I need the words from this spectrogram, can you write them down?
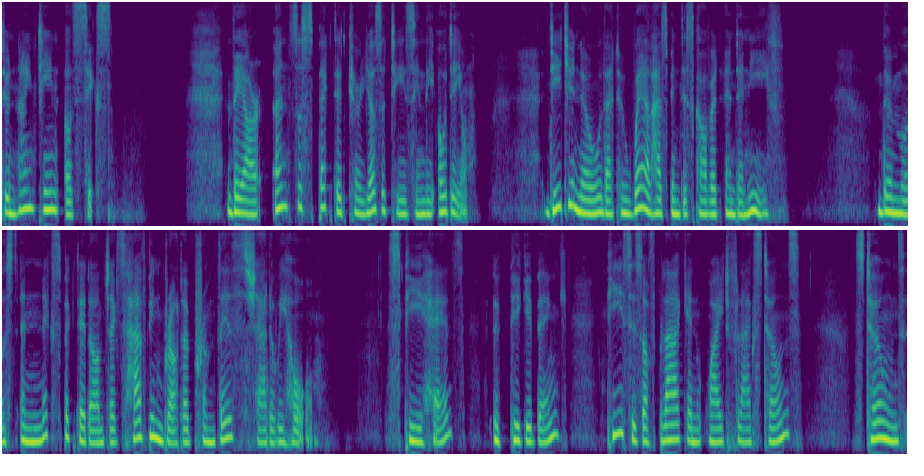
to 1906. There are unsuspected curiosities in the Odeon. Did you know that a well has been discovered underneath? The most unexpected objects have been brought up from this shadowy hole spearheads, a piggy bank, pieces of black and white flagstones, stones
